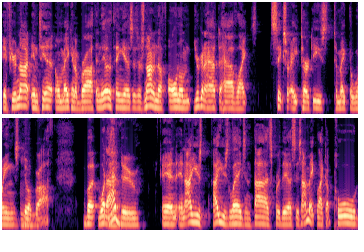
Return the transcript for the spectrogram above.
if you're not intent on making a broth, and the other thing is, is there's not enough on them. You're going to have to have like six or eight turkeys to make the wings do a Mhm. broth. But what I do, and and I use I use legs and thighs for this, is I make like a pulled.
